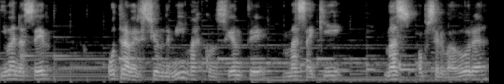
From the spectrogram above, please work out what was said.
iba a nacer otra versión de mí, más consciente, más aquí, más observadora,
